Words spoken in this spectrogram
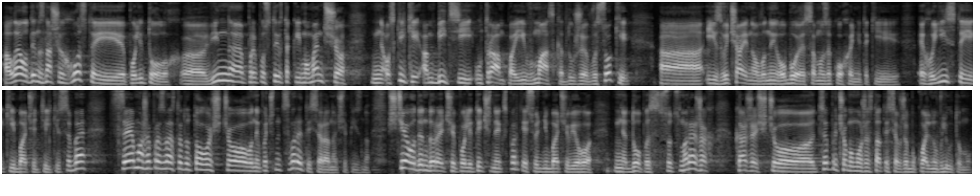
Але один з наших гостей, політолог, е, він е, припустив такий момент, що оскільки амбіції у Трампа і в Маска дуже високі, а, і, звичайно, вони обоє самозакохані такі егоїсти, які бачать тільки себе. Це може призвести до того, що вони почнуть сваритися рано чи пізно. Ще один, до речі, політичний експерт. Я сьогодні бачив його допис в соцмережах. каже, що це причому може статися вже буквально в лютому.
